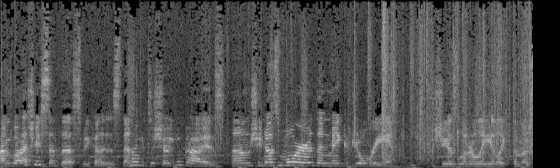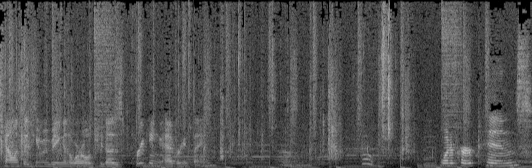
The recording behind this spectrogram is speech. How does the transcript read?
I'm glad she sent this because then I get to show you guys. Um, she does more than make jewelry. She is literally like the most talented human being in the world. She does freaking everything. Um, one of her pins,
